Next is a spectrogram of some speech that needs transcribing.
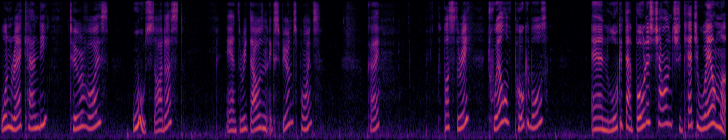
One rare candy. Two revives. Ooh, Stardust. And 3,000 experience points. Okay. Plus three. 12 Pokeballs. And look at that bonus challenge to catch a Wailmer.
